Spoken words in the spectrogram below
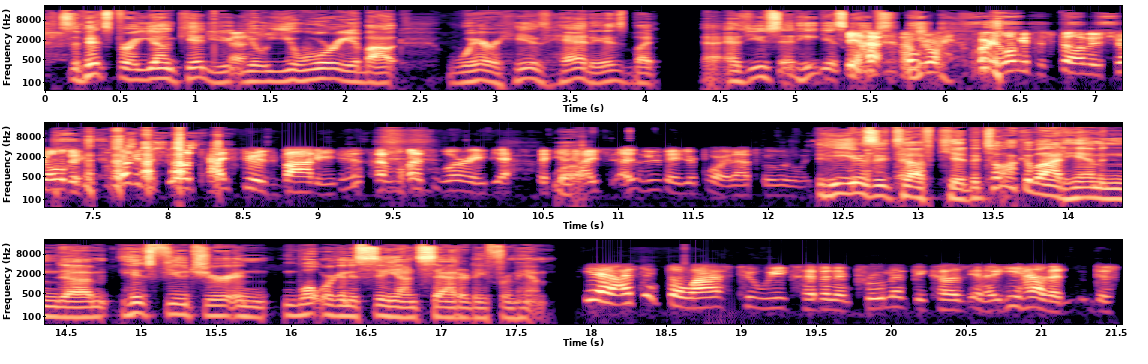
some hits for a young kid? You, yes. you you worry about where his head is, but uh, as you said, he just yeah. Comes, he, as long as it's still on his shoulder, long as it's still attached to his body, I'm less worried. Yeah, well, yeah I, I, understand your point. Absolutely. He is a tough kid, but talk about him and um, his future and what we're going to see on Saturday from him. Yeah, I think the last two weeks have been improvement because you know he had a just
